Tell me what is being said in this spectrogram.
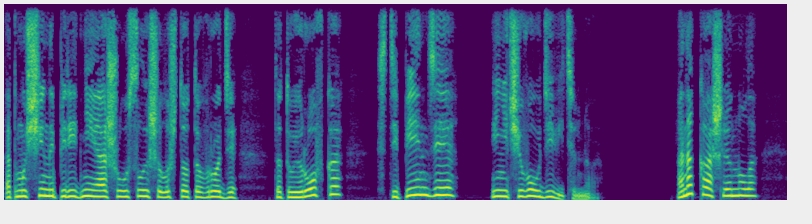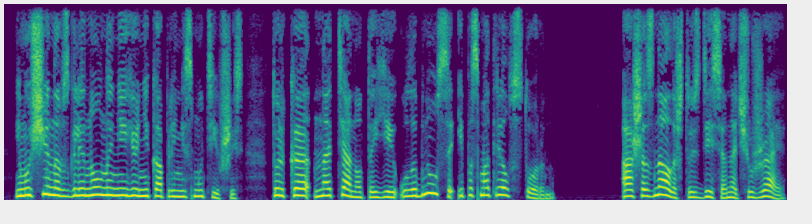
От мужчины перед ней Аша услышала что-то вроде татуировка, стипендия и ничего удивительного. Она кашлянула, и мужчина взглянул на нее, ни капли не смутившись, только натянуто ей улыбнулся и посмотрел в сторону. Аша знала, что здесь она чужая,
